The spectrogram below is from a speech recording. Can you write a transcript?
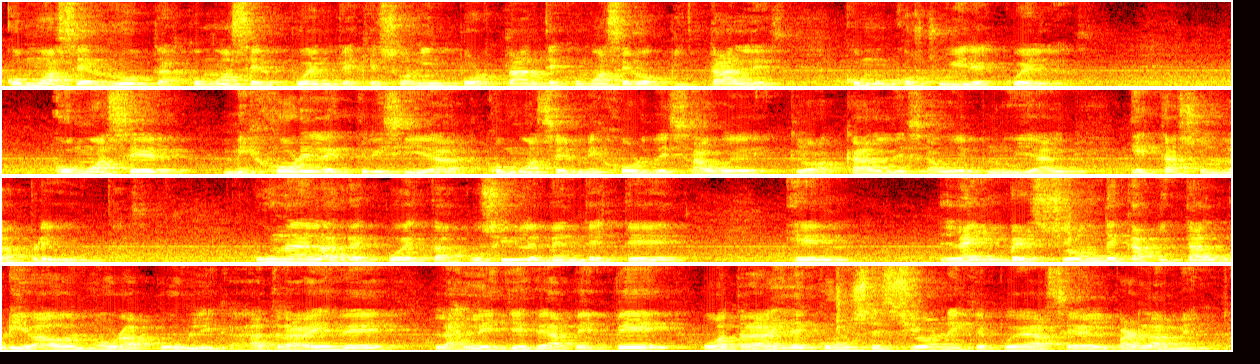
Cómo hacer rutas, cómo hacer puentes, que son importantes, cómo hacer hospitales, cómo construir escuelas cómo hacer mejor electricidad, cómo hacer mejor desagüe cloacal, desagüe pluvial. Estas son las preguntas. Una de las respuestas posiblemente esté en la inversión de capital privado en obra pública a través de las leyes de APP o a través de concesiones que puede hacer el Parlamento.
